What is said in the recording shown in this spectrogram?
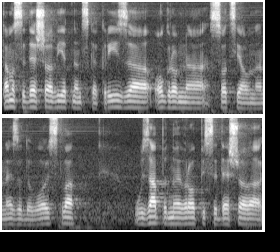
Tamo se dešava vijetnamska kriza, ogromna socijalna nezadovoljstva. U zapadnoj Evropi se dešava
